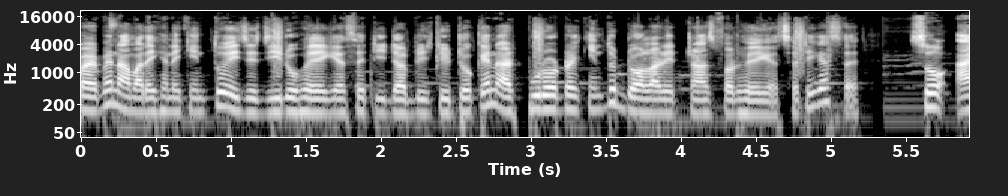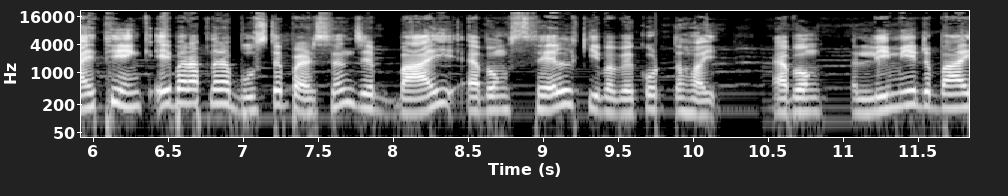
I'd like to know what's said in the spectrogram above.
পারবেন আমার এখানে কিন্তু এই যে জিরো হয়ে গেছে টিডাব্লিউটি টোকেন আর পুরোটা কিন্তু ডলারে ট্রান্সফার হয়ে গেছে, ঠিক আছে? সো আই থিঙ্ক এবার আপনারা বুঝতে পারছেন যে বাই এবং সেল কীভাবে করতে হয় এবং লিমিট বাই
